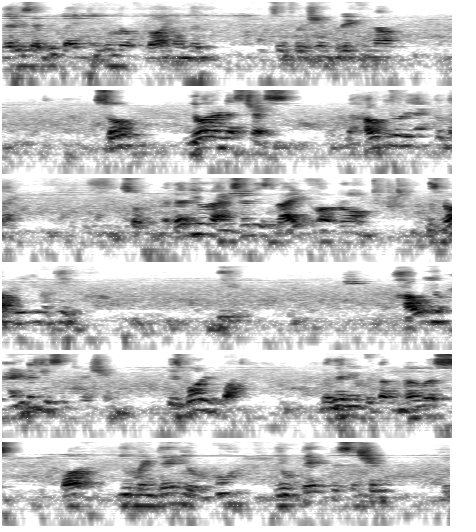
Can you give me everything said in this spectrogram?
there is every likelihood of law and order situation breaking out. So you are under stress. Now, how do you react to that? So whether your answer is right or wrong is not really the thing. The how you handle the situation is more important. Whether you become nervous or you maintain your cool, you take decision, you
